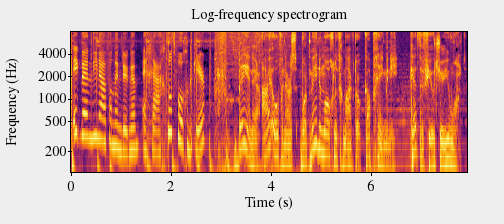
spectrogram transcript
Ik ben Nina van den Dungen en graag tot volgende keer. BNR Eye Openers wordt mede mogelijk gemaakt door Capgemini. Get the future you want.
